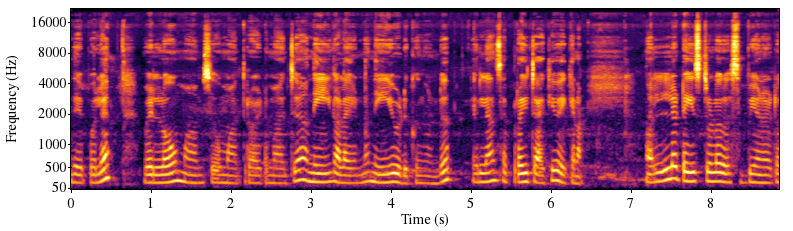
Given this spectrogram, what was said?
ഇതേപോലെ വെള്ളവും മാംസവും മാത്രമായിട്ട് മാറ്റുക. നെയ്യ് കളയണ്ട നെയ്യും എടുക്കുന്നുണ്ട്. എല്ലാം സെപ്പറേറ്റ് ആക്കി വെക്കണം. നല്ല ടേസ്റ്റുള്ള റെസിപ്പിയാണ് കേട്ടോ.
